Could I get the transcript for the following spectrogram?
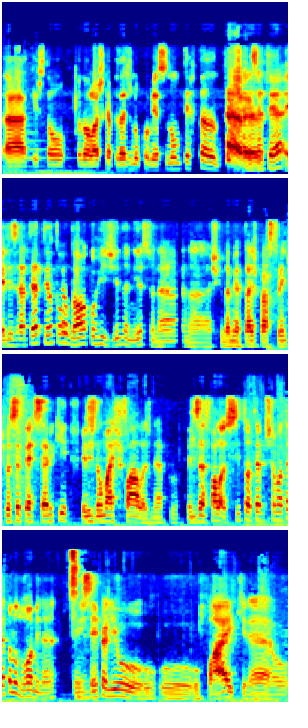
à questão cronológica, apesar de no começo não ter tanto. Cara, eles até, eles até tentam dar uma corrigida nisso, né? Na, acho que da metade para frente você percebe que eles dão mais falas, né? Pro, eles falam, citam até, chamam até pelo nome, né? Tem Sim. sempre ali o, o, o Pike, né? O,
